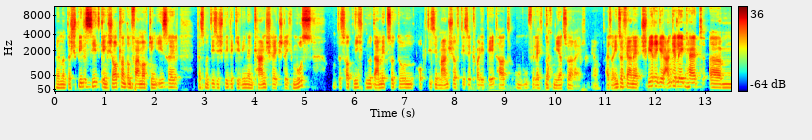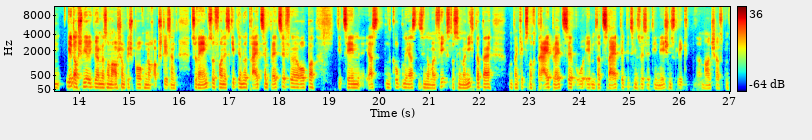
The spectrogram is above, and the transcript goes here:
wenn man das Spiel sieht gegen Schottland und vor allem auch gegen Israel, dass man diese Spiele gewinnen kann, Schrägstrich muss. Und das hat nicht nur damit zu tun, ob diese Mannschaft diese Qualität hat, um, um vielleicht noch mehr zu erreichen. Ja. Also insofern eine schwierige Angelegenheit. Ähm, wird auch schwierig werden, das haben wir auch schon besprochen, noch abschließend zur WM zu fahren. Es gibt ja nur 13 Plätze für Europa. Die zehn ersten Gruppenersten sind nochmal fix, da sind wir nicht dabei. Und dann gibt es noch drei Plätze, wo eben der zweite beziehungsweise die Nations League-Mannschaften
